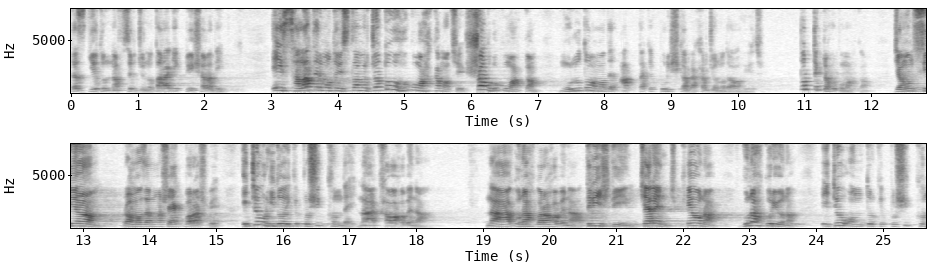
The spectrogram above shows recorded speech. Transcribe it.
তাজকিয়াতুন নাফসের জন্য। তার আগে একটু ইশারা দিই। এই সালাতের মতো ইসলামের যত হুকুম আহকাম আছে, সব হুকুম আহকাম মূলত আমাদের আত্মাকে পরিষ্কার রাখার জন্য দেওয়া হয়েছে। প্রত্যেকটা হুকুম আহকাম। যেমন সিয়াম, রমাজান মাসে একবার আসবে। এটাও হৃদয়কে প্রশিক্ষণ দেয়, না খাওয়া হবে না না গুনাহ করা হবে না, ত্রিশ দিন চ্যালেঞ্জ খেও না, গুনাহ করিও না। এটাও অন্তরকে প্রশিক্ষণ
